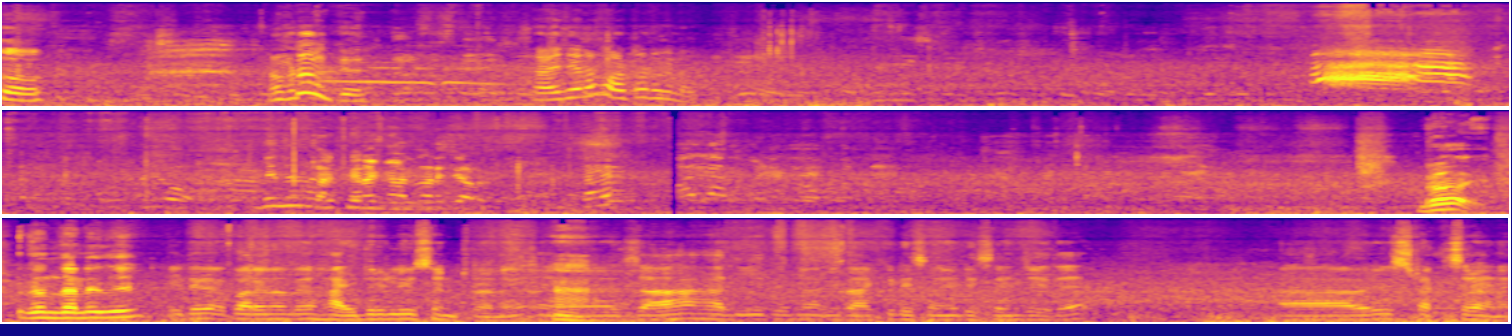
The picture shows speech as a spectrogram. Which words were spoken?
തട്ടിയിടുവോ അവിടെ നോക്ക്. സാഹചര്യം ഫോട്ടോ എടുക്കണം. ബ്രോ ഇതെന്താണ് ഇത്? ഇത് പറയുന്നത് ഹൈദരലി സെന്റർ ആണ് ജാഹ ഹദീദ് ഇതാക്കി ഡിസൈൻ ഡിസൈൻ ചെയ്ത ഒരു ഒരു സ്ട്രക്ചറാണ്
